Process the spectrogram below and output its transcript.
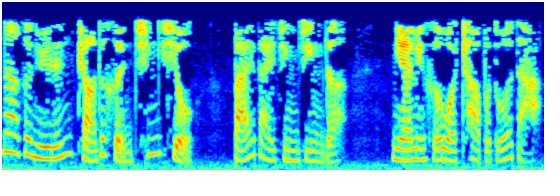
那个女人长得很清秀，白白净净的，年龄和我差不多大。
